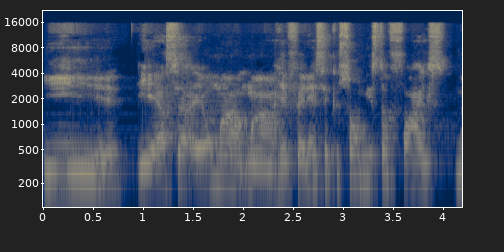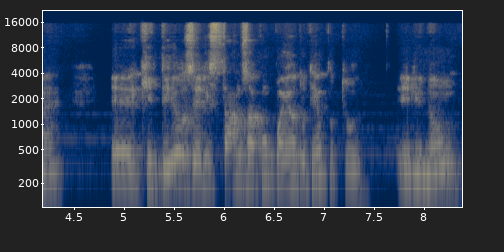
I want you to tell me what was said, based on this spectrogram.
E, e essa é uma, uma referência que o salmista faz, né? É, que Deus ele está nos acompanhando o tempo todo. Ele não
